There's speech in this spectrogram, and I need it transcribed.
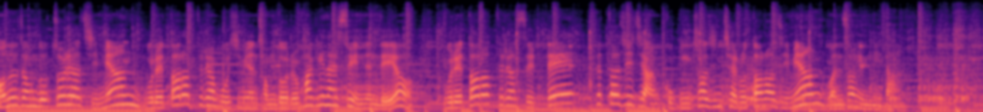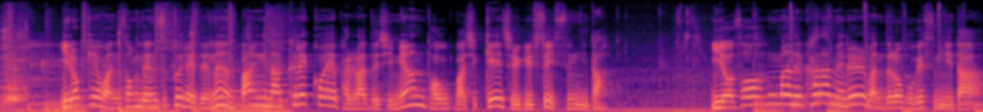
어느 정도 졸여지면 물에 떨어뜨려 보시면 점도를 확인할 수 있는데요. 물에 떨어뜨렸을 때 흩어지지 않고 뭉쳐진 채로 떨어지면 완성입니다. 이렇게 완성된 스프레드는 빵이나 크래커에 발라 드시면 더욱 맛있게 즐길 수 있습니다. 이어서 흑마늘 카라멜을 만들어 보겠습니다.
